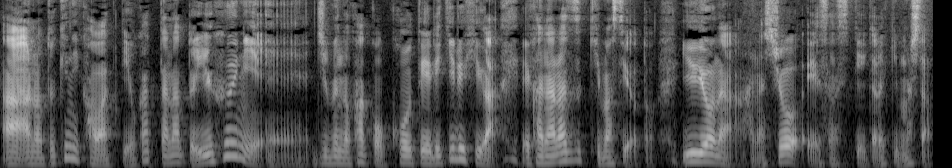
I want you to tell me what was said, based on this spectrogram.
ああの時に変わってよかったなというふうに、えー、自分の過去を肯定できる日が、え、必ず来ますよというような話を、えー、させていただきました。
